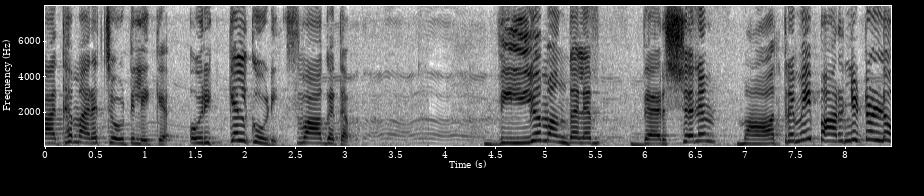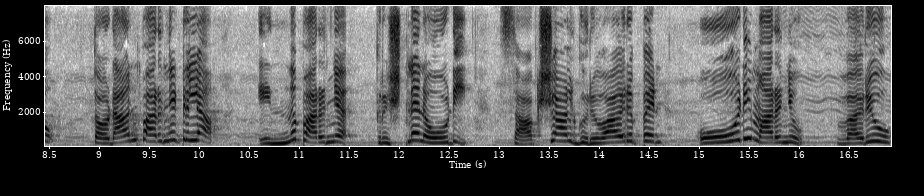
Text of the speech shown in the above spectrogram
കഥ മരച്ചോട്ടിലേക്ക് ഒരിക്കൽ കൂടി സ്വാഗതം. വില്ലുമംഗലം ദർശനം മാത്രമേ പറഞ്ഞിട്ടുള്ളൂ. തൊടാൻ പറഞ്ഞിട്ടില്ല. എന്ന് പറഞ്ഞ് കൃഷ്ണൻ ഓടി സാക്ഷാൽ ഗുരുവായൂരപ്പൻ ഓടി മറിഞ്ഞു. വരൂ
